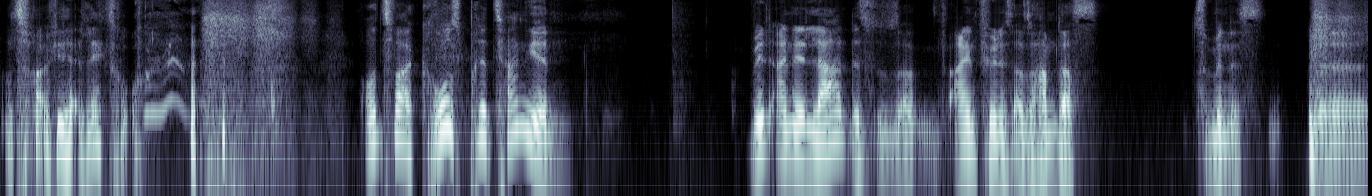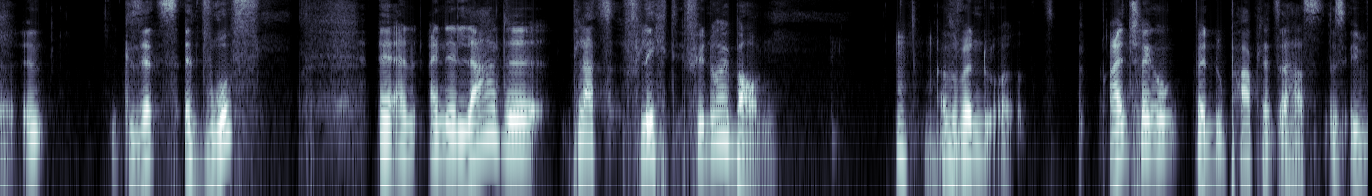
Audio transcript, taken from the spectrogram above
Und zwar wieder Elektro. und zwar Großbritannien will eine Laden, einführen ist, also haben das zumindest äh, Gesetzentwurf, äh, eine Ladeplatzpflicht für Neubauten. Also wenn du Einschränkung, wenn du Parkplätze hast, ist eben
